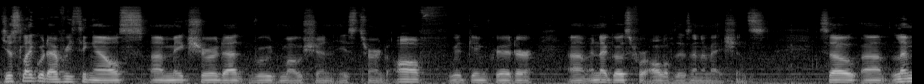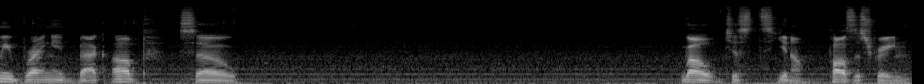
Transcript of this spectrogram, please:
just like with everything else uh, make sure that root motion is turned off with game creator um, and that goes for all of those animations. So uh, let me bring it back up. So, well, just, you know, pause the screen,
